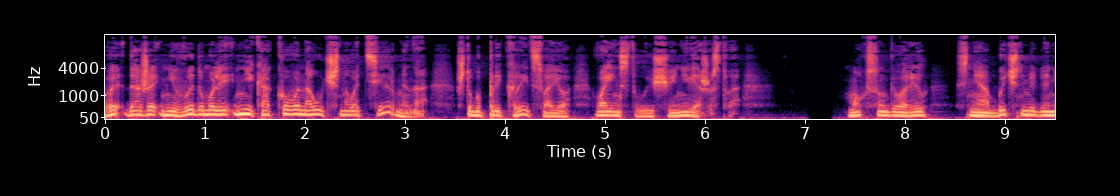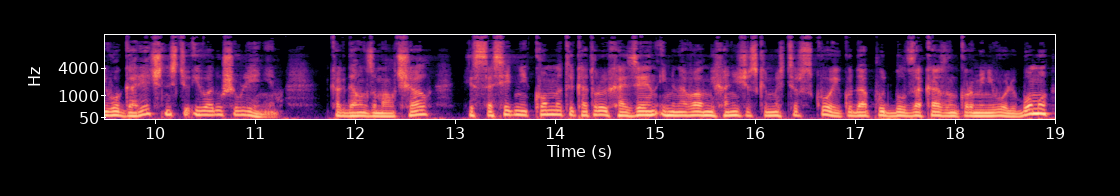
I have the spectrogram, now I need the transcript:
Вы даже не выдумали никакого научного термина, чтобы прикрыть свое воинствующее невежество. Моксон говорил с необычными для него горячностью и воодушевлением — когда он замолчал, из соседней комнаты, которую хозяин именовал механической мастерской, куда путь был заказан кроме него любому,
